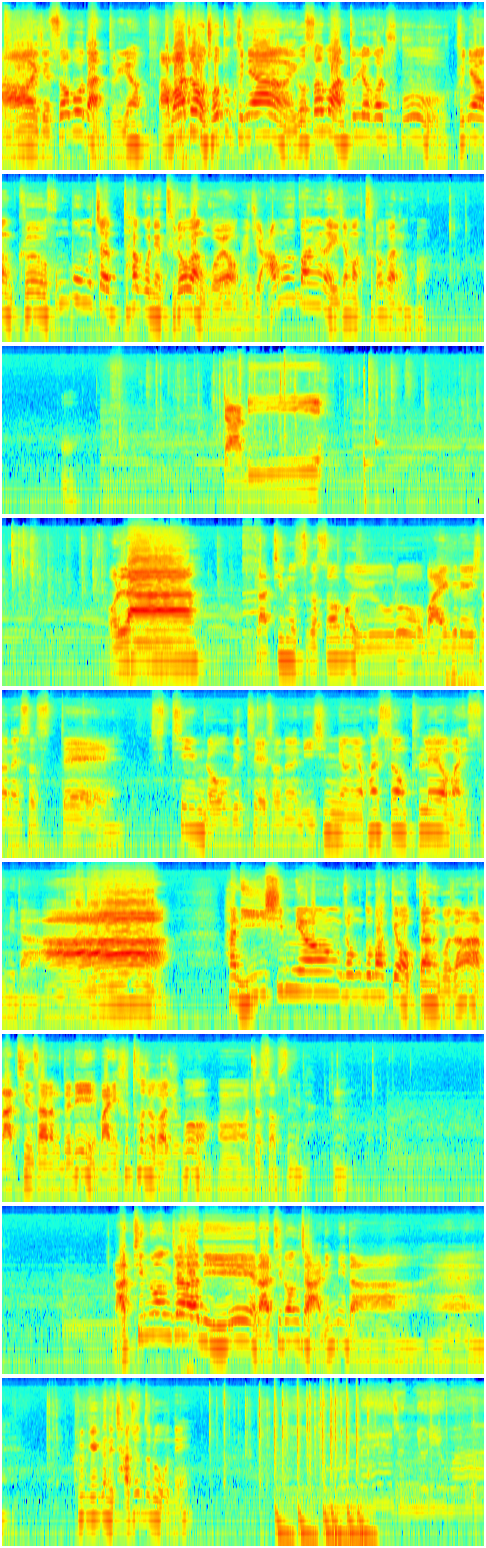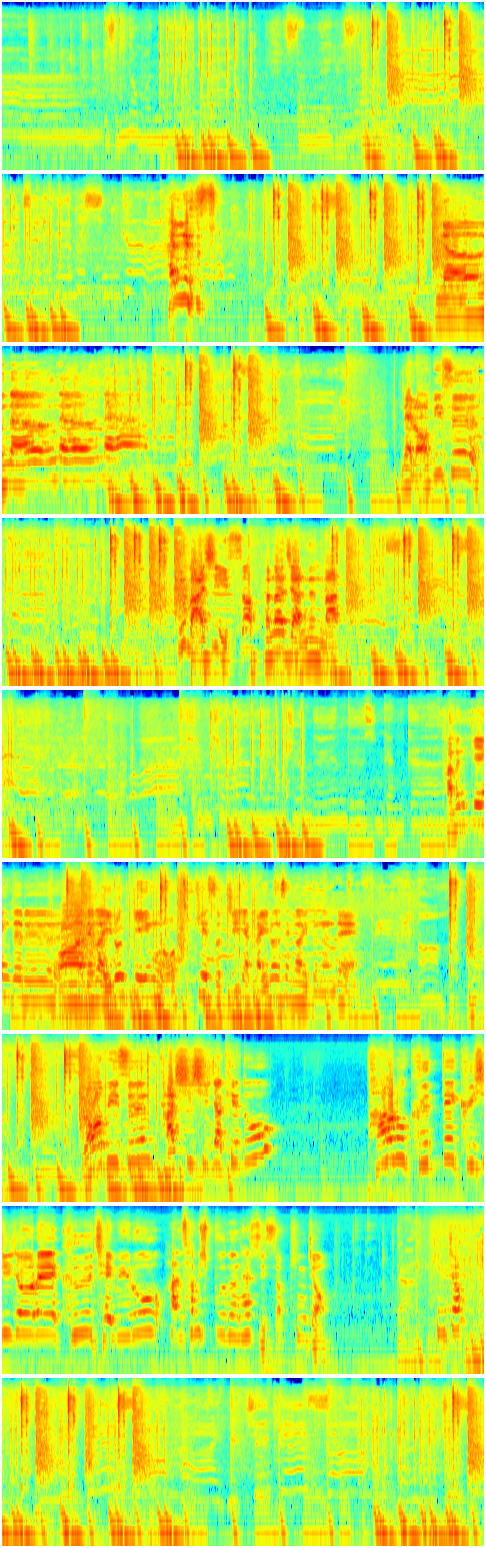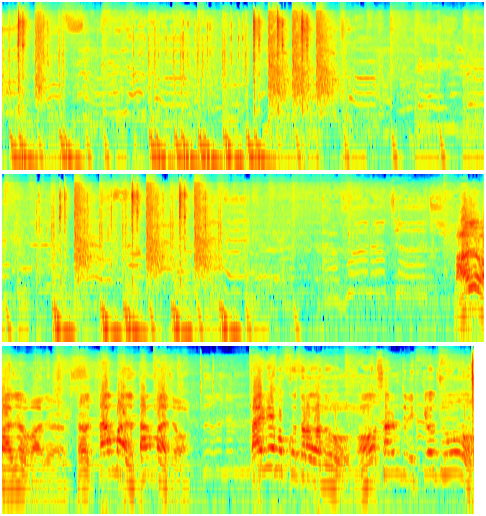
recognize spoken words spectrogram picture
아 이제 서버도 안 뚫려? 아 맞아. 저도 그냥 이거 서버 안 뚫려가지고 그냥 그 홍보 문자 타고 그냥 들어간 거예요. 요즘 아무 방에나 이제 막 들어가는 거야. 어. 까비. 올라. 라티노스가 서버 이후로 마이그레이션 했었을 때 스팀 러브비트에서는 20명의 활성 플레이어만 있습니다. 아 한 20명 정도밖에 없다는 거잖아. 라틴 사람들이 많이 흩어져가지고 어, 어쩔 수 없습니다. 음. 라틴 왕자라니 라틴 왕자 아닙니다. 예. 그러게 근데 자주 들어오네. 할리우드. No no no no. 네 러빗은 그 맛이 있어. 변하지 않는 맛. 다른 게임들은 와 내가 이런 게임을 어떻게 했었지? 약간 이런 생각이 드는데 러빗은 다시 시작해도 바로 그때 그 시절의 그 재미로 한 30분은 할 수 있어 킹정 킹정? 맞아 맞아 맞아. 저딱 맞아 딱 맞아. 빨개 먹고 들어가도 어? 사람들이 껴줘.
